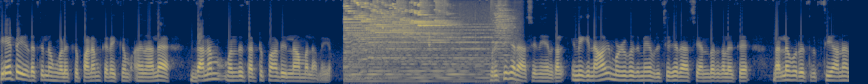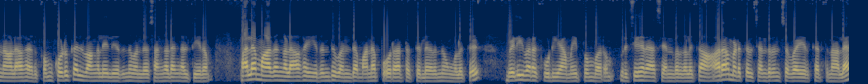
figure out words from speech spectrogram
கேட்ட இடத்தில் உங்களுக்கு பணம் கிடைக்கும். அதனால தனம் வந்து தட்டுப்பாடு இல்லாமல் அமையும். விருச்சிக ராசி நேர்கள் இன்னைக்கு நாள் முழுவதுமே விருச்சிக ராசி அன்பர்களுக்கு நல்ல ஒரு திருப்தியான நாளாக இருக்கும். கொடுக்கல் வாங்கலில் இருந்து வந்த சங்கடங்கள் தீரும். பல மாதங்களாக இருந்து வந்த மன போராட்டத்திலிருந்து உங்களுக்கு வெளிவரக்கூடிய அமைப்பும் வரும். விருச்சிக அன்பர்களுக்கு ஆறாம் இடத்தில் சந்திரன் செவ்வாய் இருக்கிறதுனால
